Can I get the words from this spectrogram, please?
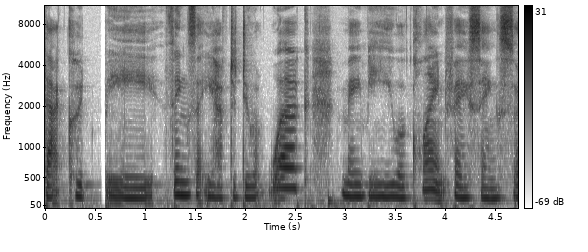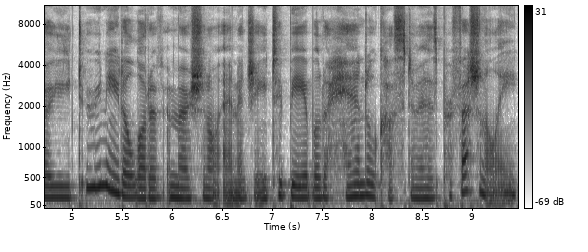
that could be things that you have to do at work. Maybe you are client facing, so you do need a lot of emotional energy to be able to handle customers professionally.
